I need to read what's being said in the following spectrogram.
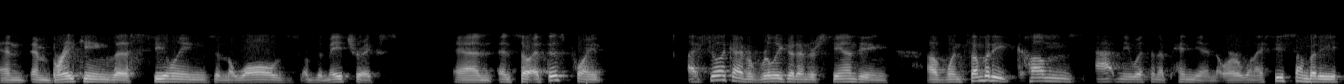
and, and breaking the ceilings and the walls of the matrix. And, and so at this point, I feel like I have a really good understanding of when somebody comes at me with an opinion or when I see somebody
